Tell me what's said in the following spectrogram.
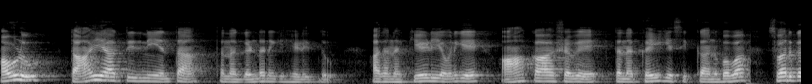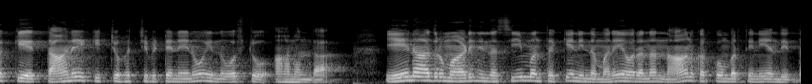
ಅವಳು ತಾಯಿ ಆಗ್ತಿದ್ದೀನಿ ಅಂತ ತನ್ನ ಗಂಡನಿಗೆ ಹೇಳಿದ್ಲು. ಅದನ್ನು ಕೇಳಿ ಅವನಿಗೆ ಆಕಾಶವೇ ತನ್ನ ಕೈಗೆ ಸಿಕ್ಕ ಅನುಭವ, ಸ್ವರ್ಗಕ್ಕೆ ತಾನೇ ಕಿಚ್ಚು ಹಚ್ಚಿಬಿಟ್ಟೆನೇನೋ ಎನ್ನುವಷ್ಟು ಆನಂದ. ಏನಾದರೂ ಮಾಡಿ ನಿನ್ನ ಸೀಮಂತಕ್ಕೆ ನಿನ್ನ ಮನೆಯವರನ್ನು ನಾನು ಕರ್ಕೊಂಬರ್ತೀನಿ ಅಂದಿದ್ದ.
